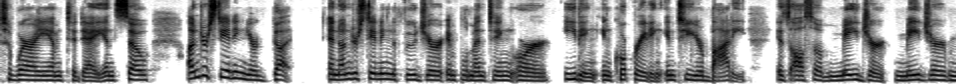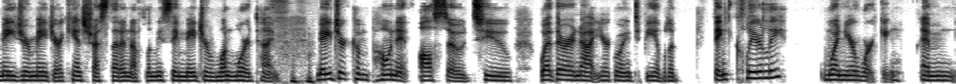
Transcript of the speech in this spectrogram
to where I am today. And so understanding your gut and understanding the food you're implementing or eating, incorporating into your body is also major, major, major, major. I can't stress that enough. Let me say major one more time. major component also to whether or not you're going to be able to think clearly when you're working and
